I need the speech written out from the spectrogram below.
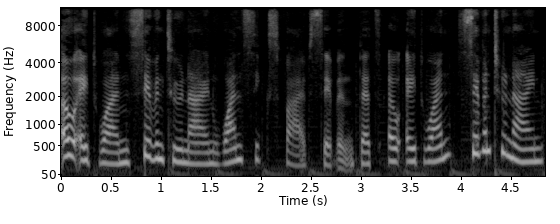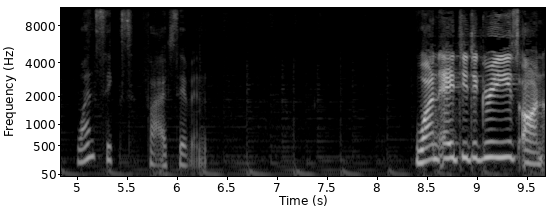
081 729 1657. That's 081 729 1657. 180 Degrees on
